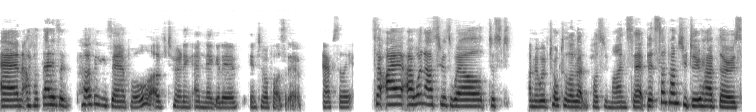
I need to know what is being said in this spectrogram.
And I thought that is a perfect example of turning a negative into a positive. Absolutely. So I, I want to ask you as well, just, I mean, we've talked a lot about the positive mindset, but sometimes you do have those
